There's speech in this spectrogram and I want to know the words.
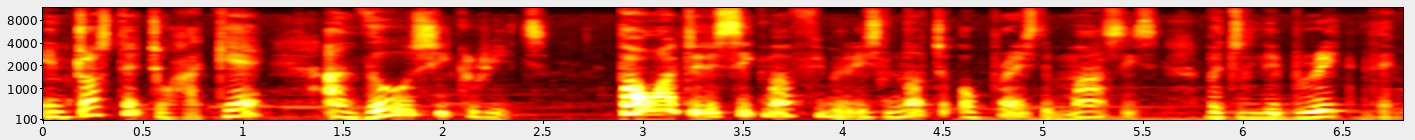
entrusted to her care and those she creates. Power to the Sigma female is not to oppress the masses but to liberate them.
